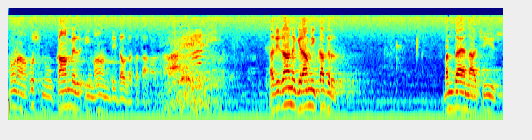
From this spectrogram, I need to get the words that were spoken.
سونا اس نو کامل ایمان دی دولت عطا۔ عزیزان گرامی، قدر۔ بندہ ہے ناچیز۔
